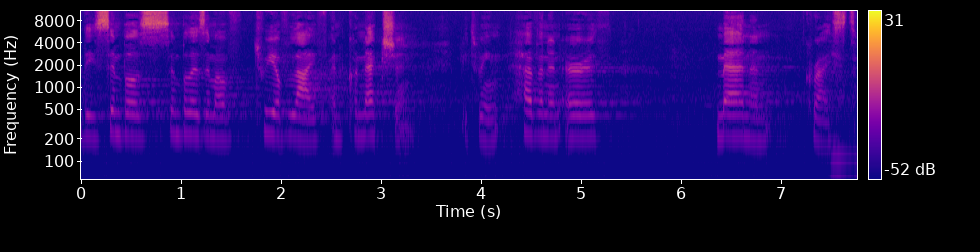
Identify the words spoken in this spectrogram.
these symbols, symbolism of tree of life and connection between heaven and earth, man and Christ.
